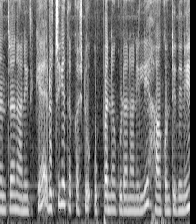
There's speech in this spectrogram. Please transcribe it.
ನಂತರ ನಾನು ಇದಕ್ಕೆ ರುಚಿಗೆ ತಕ್ಕಷ್ಟು ಉಪ್ಪನ್ನು ಕೂಡ ನಾನಿಲ್ಲಿ ಹಾಕೊತಿದ್ದೀನಿ.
